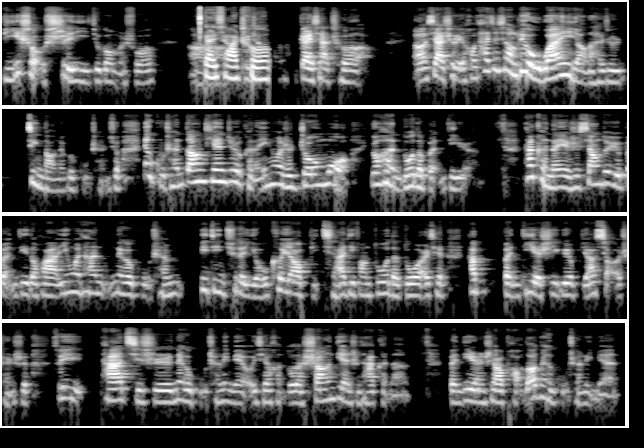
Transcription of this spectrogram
比手示意，就跟我们说啊，该下车，该下车了。然后下车了以后，他就像遛弯一样的，他就进到那个古城去了。那个古城当天就是可能因为是周末，有很多的本地人。它可能也是相对于本地的话，因为它那个古城毕竟去的游客要比其他地方多得多，而且它本地也是一个比较小的城市，所以它其实那个古城里面有一些很多的商店，是它可能本地人是要跑到那个古城里面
